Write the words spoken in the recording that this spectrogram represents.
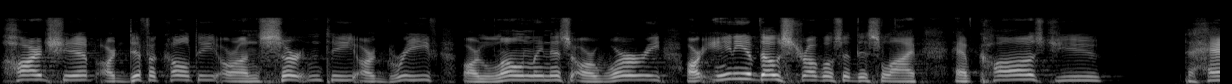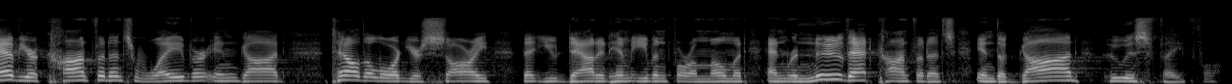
hardship or difficulty or uncertainty or grief or loneliness or worry or any of those struggles of this life have caused you to have your confidence waver in God, tell the Lord you're sorry that you doubted Him even for a moment and renew that confidence in the God who is faithful.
